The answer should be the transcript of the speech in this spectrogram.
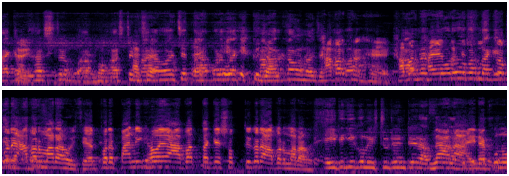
তাকে জানি। না। ফার্স্টে ফার্স্টে মারা হয়েছে তারপরে তাকে খাবার খাওয়ানো হয়েছে। খাবার হ্যাঁ খাবার খাইয়ে তাকে আবার সুস্থ করে আবার মারা মারা হয়েছে। এরপরে পানি খাওয়ায় আবার তাকে শক্তি করে আবার মারা হয়েছে। এইটা কি কোনো স্টুডেন্টের না না এটা কোনো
